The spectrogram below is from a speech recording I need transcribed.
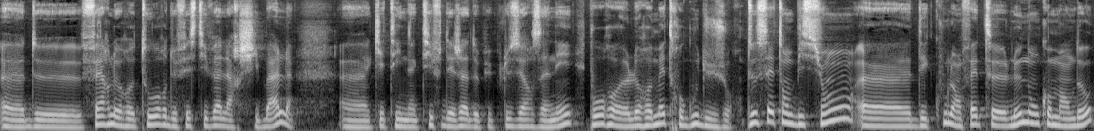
euh, de faire le retour du festival Archibal euh, qui était inactif déjà depuis plusieurs années pour le remettre au goût du jour. De cette ambition découle en fait le nom Commando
